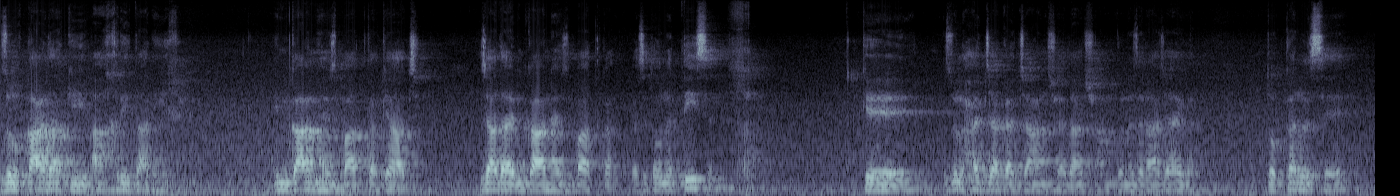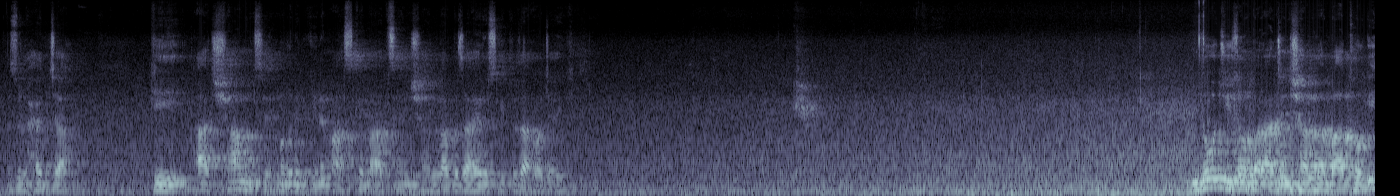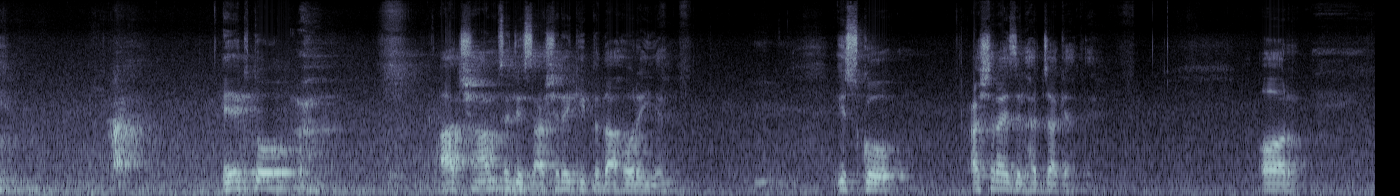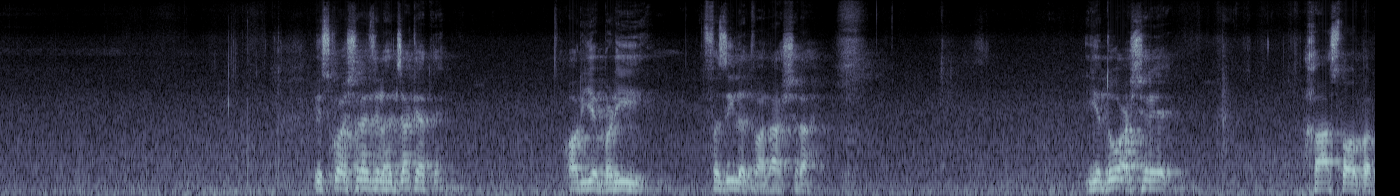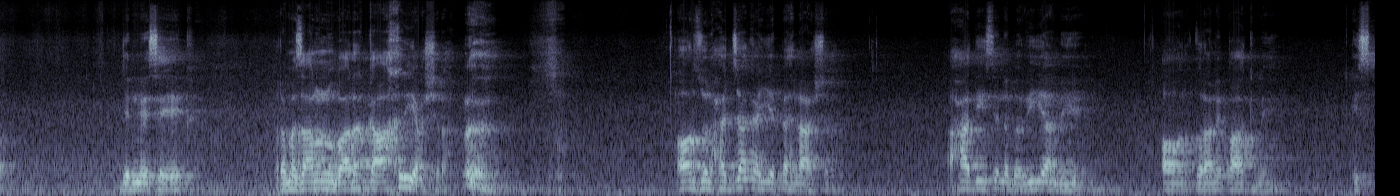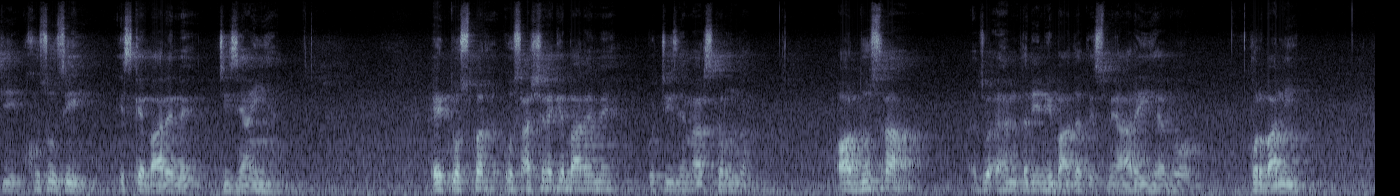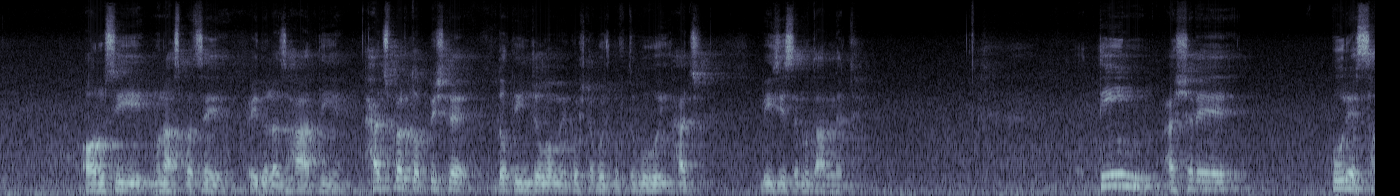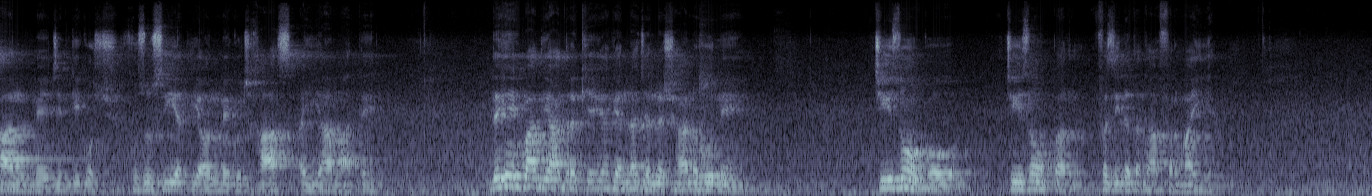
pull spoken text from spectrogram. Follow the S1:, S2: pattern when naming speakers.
S1: ذوالقعدہ کی آخری تاریخ ہے۔ امکان ہے اس بات کا کہ آج زیادہ امکان ہے اس بات کا۔ ویسے تو انتیس ہے کہ ذوالحجہ کا چاند شاید آج شام کو نظر آ جائے گا۔ تو کل سے ذوالحجہ کی آج شام سے مغرب کی نماز کے بعد سے انشاءاللہ بظاہر اس کی ابتدا ہو جائے گی۔ دو چیزوں پر آج انشاءاللہ بات ہوگی۔ ایک تو آج شام سے جس عشرے کی ابتدا ہو رہی ہے، اس کو عشرہ ذی الحجہ کہتے ہیں۔ اور اس کو عشرہ ذی الحجہ کہتے ہیں۔ اور یہ بڑی فضیلت والا عشرہ ہے۔ یہ دو عشرے خاص طور پر، جن میں سے ایک رمضان المبارک کا آخری عشرہ اور ذوالحجہ کا یہ پہلا عشرہ احادیث نبویہ میں اور قرآن پاک میں اس کی خصوصی اس کے بارے میں چیزیں آئی ہیں۔ ایک تو اس پر اس عشرے کے بارے میں کچھ چیزیں میں عرض کروں گا۔ اور دوسرا جو اہم ترین عبادت اس میں آ رہی ہے وہ قربانی۔ اور اسی مناسبت سے عید الاضحیٰ آتی ہے۔ حج پر تو پچھلے دو تین جمعوں میں کچھ نہ کچھ گفتگو ہوئی، حج بھی اسی سے متعلق۔ تین عشرے پورے سال میں جن کی کچھ خصوصیت یا ان میں کچھ خاص ایام آتے ہیں۔ دیکھیں، ایک بات یاد رکھیے گا کہ اللہ جل شاہ نے چیزوں کو، چیزوں پر فضیلت عطا فرمائی ہے۔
